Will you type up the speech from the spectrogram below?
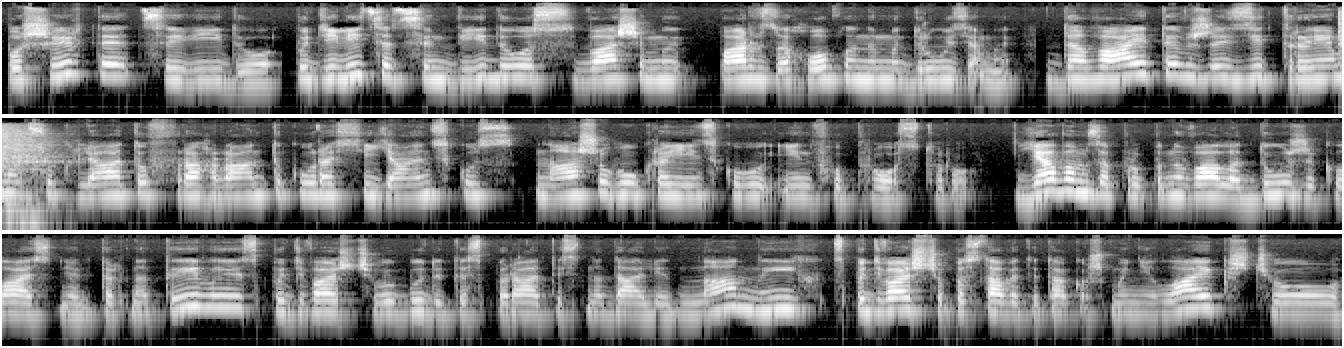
поширте це відео, поділіться цим відео з вашими парзахопленими друзями. Давайте вже зітремо цю кляту фрагрантику росіянську з нашого українського інфопростору. Я вам запропонувала дуже класні альтернативи. Сподіваюсь, що ви будете спиратись надалі на них. Сподіваюсь, що поставите також мені лайк, що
